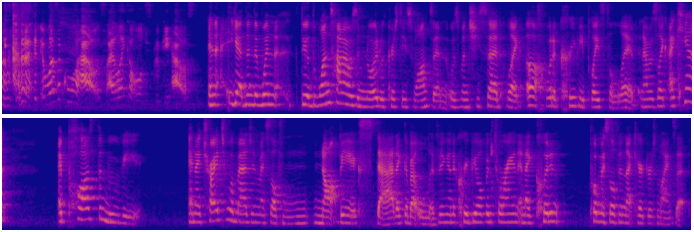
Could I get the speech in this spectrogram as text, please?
Good. It was a cool house. I like an old spooky house. And yeah, then the when the the one time I was annoyed with Kristy Swanson was when she said like, "Ugh, what a creepy place to live," and I was like, I can't. I paused the movie, and I tried to imagine myself n- not being ecstatic about living in a creepy old Victorian, and I couldn't put myself in that character's mindset.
